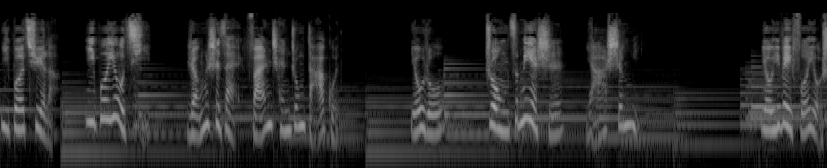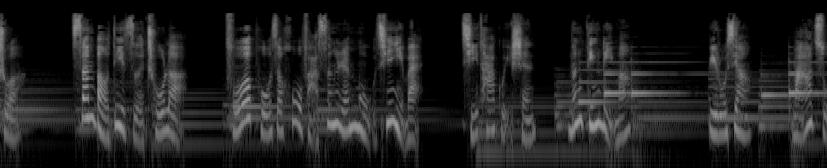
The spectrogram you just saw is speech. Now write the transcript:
一波去了。一波又起，仍是在凡尘中打滚，犹如种子灭时芽生矣。有一位佛友说：“三宝弟子除了佛菩萨、护法僧人、母亲以外，其他鬼神能顶礼吗？比如像马祖、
